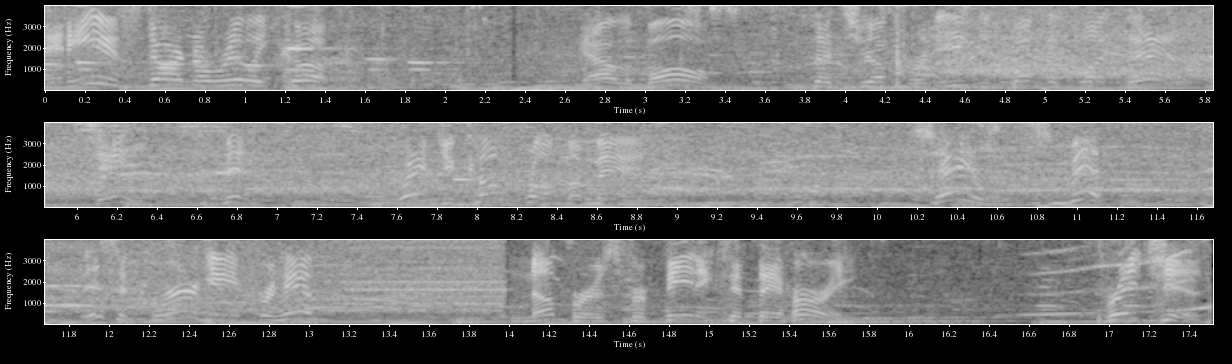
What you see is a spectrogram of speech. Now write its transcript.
and he is starting to really cook. Got the ball sets you up for easy buckets like that. Jalen Smith. Where'd you come from, my man? Jalen Smith. This is a career game for him. Numbers for Phoenix if they hurry. Bridges.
